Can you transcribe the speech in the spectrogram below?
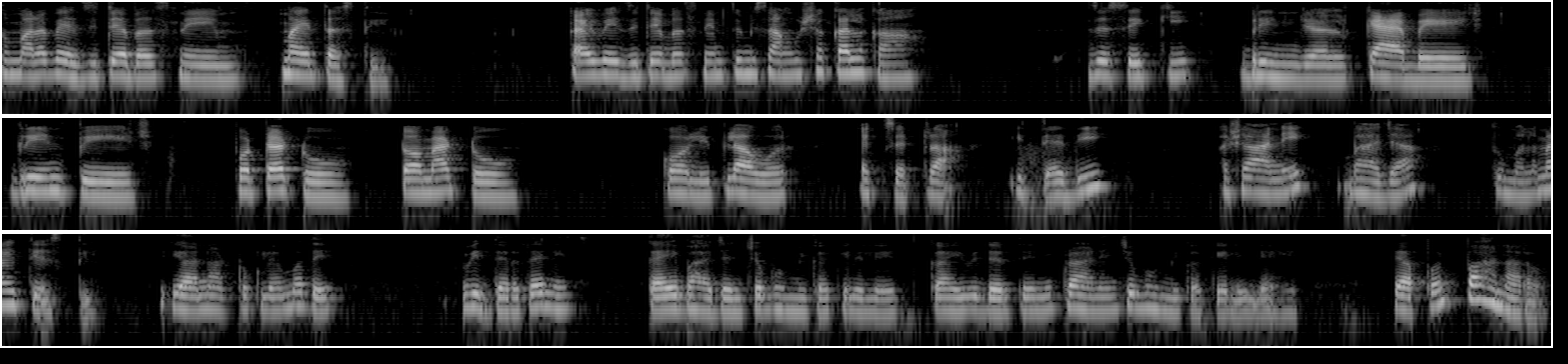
तुम्हाला व्हेजिटेबल्स नेम माहीत असतील. काय व्हेजिटेबल्स नेम तुम्ही सांगू शकाल का? जसे की brinjal cabbage green peas potato tomato cauliflower etcetera इत्यादी अशा अनेक भाज्या तुम्हाला माहिती असतील. या नाटुकल्यामध्ये विद्यार्थ्यांनीच काही भाज्यांच्या भूमिका केलेल्या आहेत काही विद्यार्थ्यांनी प्राण्यांच्या भूमिका केलेल्या आहेत ते आपण पाहणार आहोत.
